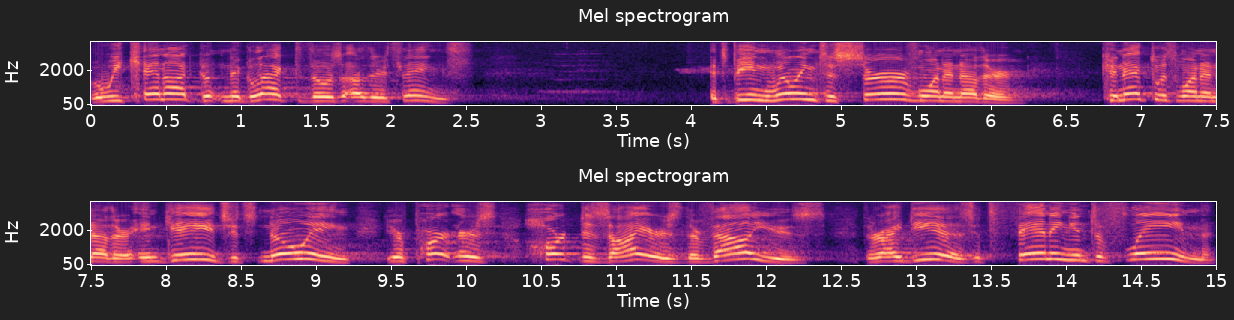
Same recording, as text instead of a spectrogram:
but we cannot neglect those other things. It's being willing to serve one another Connect with one another, engage. It's knowing your partner's heart desires, their values, their ideas. It's fanning into flame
